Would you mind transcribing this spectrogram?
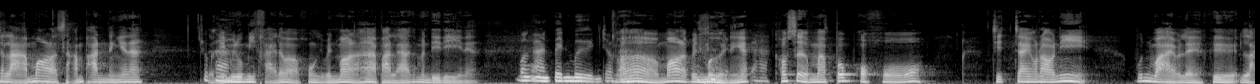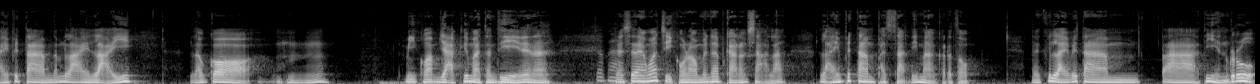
ฉลามหม้อละสามพันอย่างเงี้ยนะแต่นี้ไม่รู้มีขายหรือเปล่าคงจะเป็นหม้อละห้าพันแล้วถ้ามันดีๆเนี่ยบางอันเป็นหมื่นเจ้าเอค่ะอหม้อละเป็นหมื่นอย่างเงี้ยค่ะเขาเสิร์ฟมาปุ๊บโอ้โห จิตใจของเรานี่วุ่นวายไปเลย คือไหลไปตามน้ำลายไหล แล้วก็อื้อหือมีความอยากขึ้นมาทันทีเนี่ยนะเจ้าค่ะนั่นแสดงว่าจิตของเราไม่ได้รับการรักษาละไหลไปตามผัสสะที่มากระทบ นั่นคือไหลไปตามตาที่เห็นรูป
